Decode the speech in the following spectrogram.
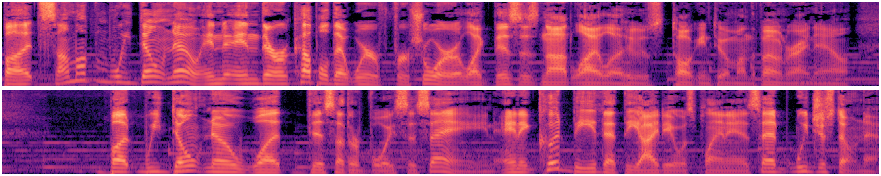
but some of them we don't know, and and there are a couple that we're for sure like this is not Lila who's talking to him on the phone right now, but we don't know what this other voice is saying, and it could be that the idea was planted in his head. We just don't know.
